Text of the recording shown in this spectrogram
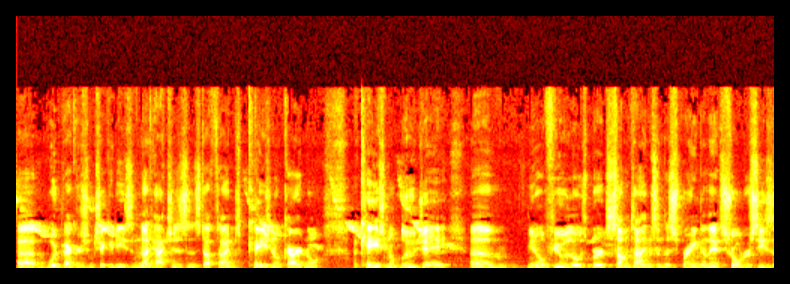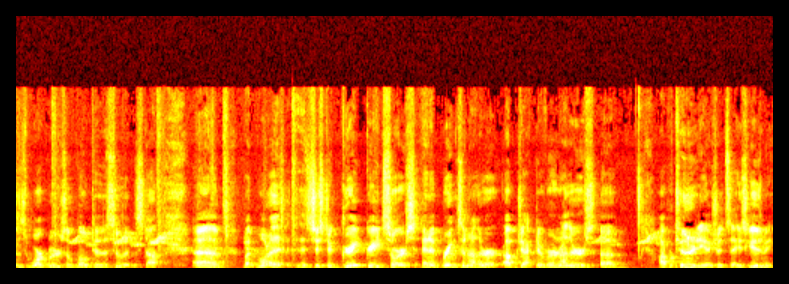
uh, woodpeckers and chickadees and nuthatches and stuff times, occasional cardinal, occasional blue jay, um, you know, a few of those birds. Sometimes in the spring and the shoulder seasons, warblers will go to the suet and stuff. Uh, but one of the, it's just a great, great source, and it brings another objective or another uh, opportunity, I should say, excuse me,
